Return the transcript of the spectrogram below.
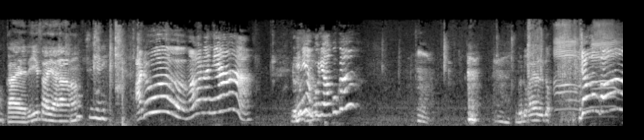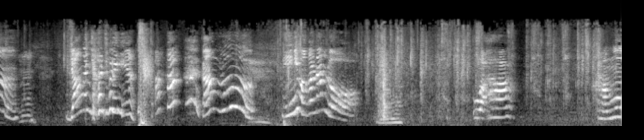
Oke, di sayang. Sini. Aduh, makanannya. Duduk, Ini yang duduk. punya aku kan? Hmm. duduk aja duduk. Jangan. Hmm. Jangan jatuhnya. Kamu. Ini makanan loh. Wah. Kamu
